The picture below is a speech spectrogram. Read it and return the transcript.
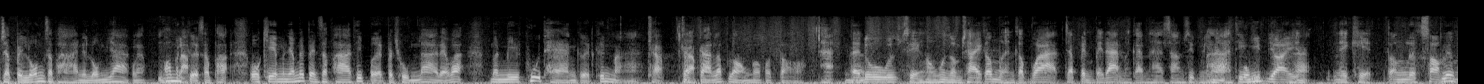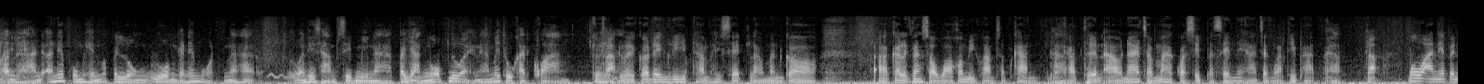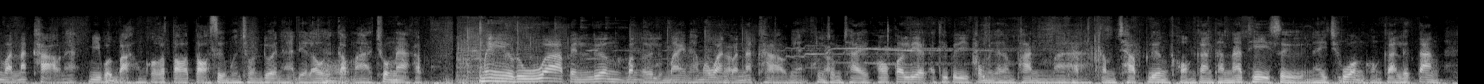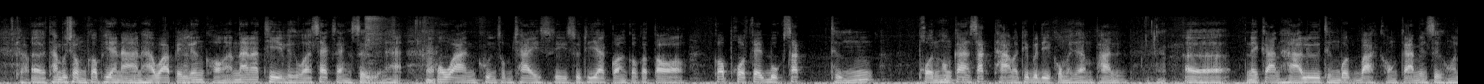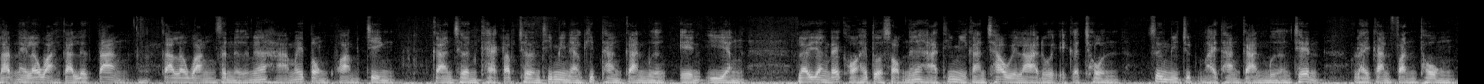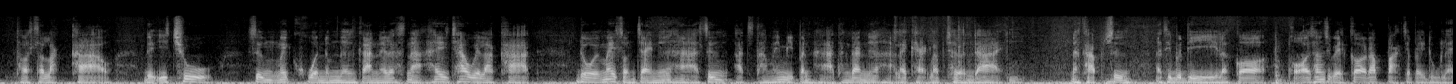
จะไปล้มสภาเนี่ยล้มยากแล้ว เพราะมันครับเกิดสภาโอเค มันยังไม่เป็นสภาที่เปิดประชุมได้แต่ว่ามันมีผู้แทนเกิดขึ้นมาครับจากการรับรองกกตฮะแต่ดูเสียงของคุณสมชายก็เหมือนกับว่าจะเป็นไปได้เหมือนกันฮะ30มีนาฮะที่ผมยิบย่อยฮะในเขตต้องเลือกซ่อมเรื่องปัญหาใม่อันเนี้ยผมเห็นว่าไปลงรวมกันให้หมดนะฮะวันที่ 30 มีนาประหยัดงบด้วยนะฮะไม่ถูกขัดขวางก็เห็นด้วยก็เร่งรีบทำให้เสร็จแล้วมันก็อ่า การเลือกตั้งสวก็มีความสำคัญนะคครัรับบเทิร์นเอาน่าจะมากกว่า 10%ใน 5 จังหวัดที่ผ่านมาครับครับเมื่อวานเนี้เป็นวันนักข่าวนะฮะมีบทบาทของกกตต่อสื่อมวลชนด้วยนะฮะเดี๋ยวเรากลับมาช่วงหน้าครับ ไม่รู้ว่าเป็นเรื่องบังเอิญหรือไม่นะฮะเมื่อวานวันนักข่าวเนี่ยคุณสมชัยเขาก็เรียกอธิบดีกรมประชาสัมพันธ์มากำชับเรื่องของการทำหน้าที่สื่อในช่วงของการเลือกตั้งครับเอ่อท่านผู้ชมก็พิจารณานะฮะว่าเป็นเรื่องของอำนาจหน้าที่หรือว่าแทรกแซงสื่อนะฮะครับเมื่อวานคุณสมชัยศรีสุทธิยากรกกตก็โพสต์เฟซบุ๊กซักถึง ผลของการซักถามอธิบดีกรมประชาสัมพันธ์เอ่อในการหารือถึงบทบาทของการเป็นสื่อของรัฐในระหว่างการเลือกตั้ง การระวังเสนอเนื้อหาไม่ตรงความจริง การเชิญแขกรับเชิญที่มีแนวคิดทางการเมืองเอ็นเอียง แล้วยังได้ขอให้ตรวจสอบเนื้อหาที่มีการเช่าเวลาโดยเอกชน ซึ่งมีจุดหมายทางการเมือง เช่น รายการฟันธงถอดสลักข่าว The Issue ซึ่งไม่ควรดำเนินการในลักษณะให้เช่าเวลาขาด โดยไม่สนใจเนื้อหา ซึ่งอาจจะทำให้มีปัญหาทางด้านเนื้อหาและแขกรับเชิญได้นะครับซึ่งอธิบดีแล้วก็พอช่อง11ก็รับปากจะไปดูแล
